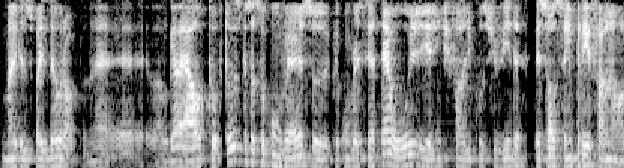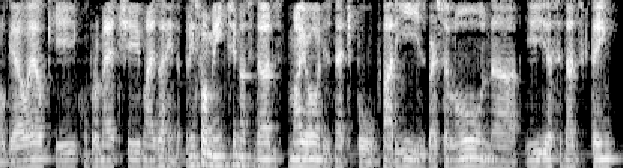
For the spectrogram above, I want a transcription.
maioria dos países da Europa, né? É, o aluguel é alto. Todas as pessoas que eu converso, que eu conversei até hoje, e a gente fala de custo de vida, o pessoal sempre fala, não, aluguel é o que compromete mais a renda, principalmente nas cidades maiores, né? Tipo Paris, Barcelona e as cidades que têm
